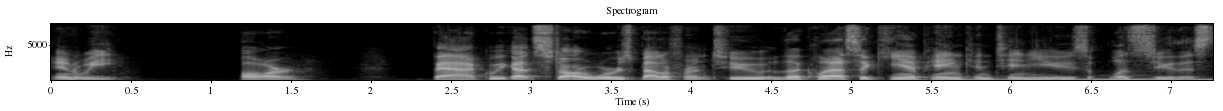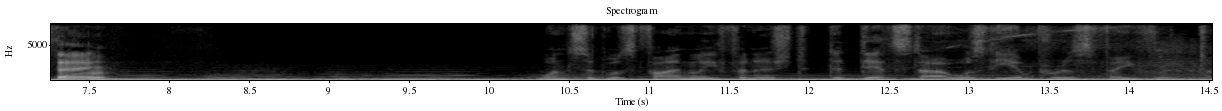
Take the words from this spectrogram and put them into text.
And we are back. We got Star Wars Battlefront 2. The classic campaign continues. Let's do this thing. Once it was finally finished, the Death Star was the Emperor's favorite toy.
